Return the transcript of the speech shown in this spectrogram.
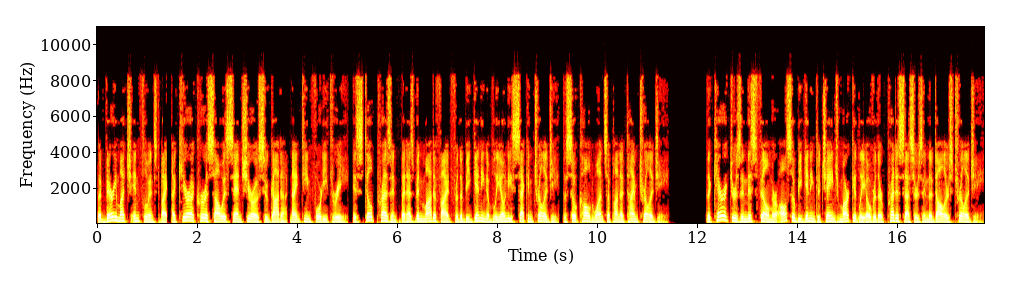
but very much influenced by, Akira Kurosawa's Sanshiro Sugata 1943, is still present but has been modified for the beginning of Leone's second trilogy, the so-called Once Upon a Time trilogy. The characters in this film are also beginning to change markedly over their predecessors in the Dollars trilogy.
